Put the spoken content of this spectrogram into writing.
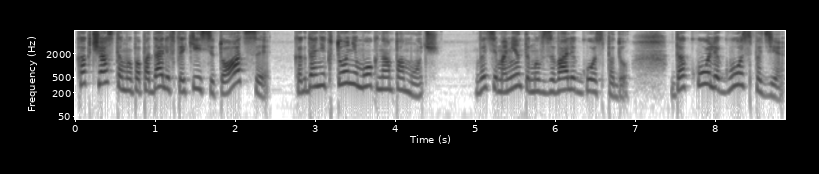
Как часто мы попадали в такие ситуации, когда никто не мог нам помочь? В эти моменты мы взывали к Господу. «Да коли, Господи!»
